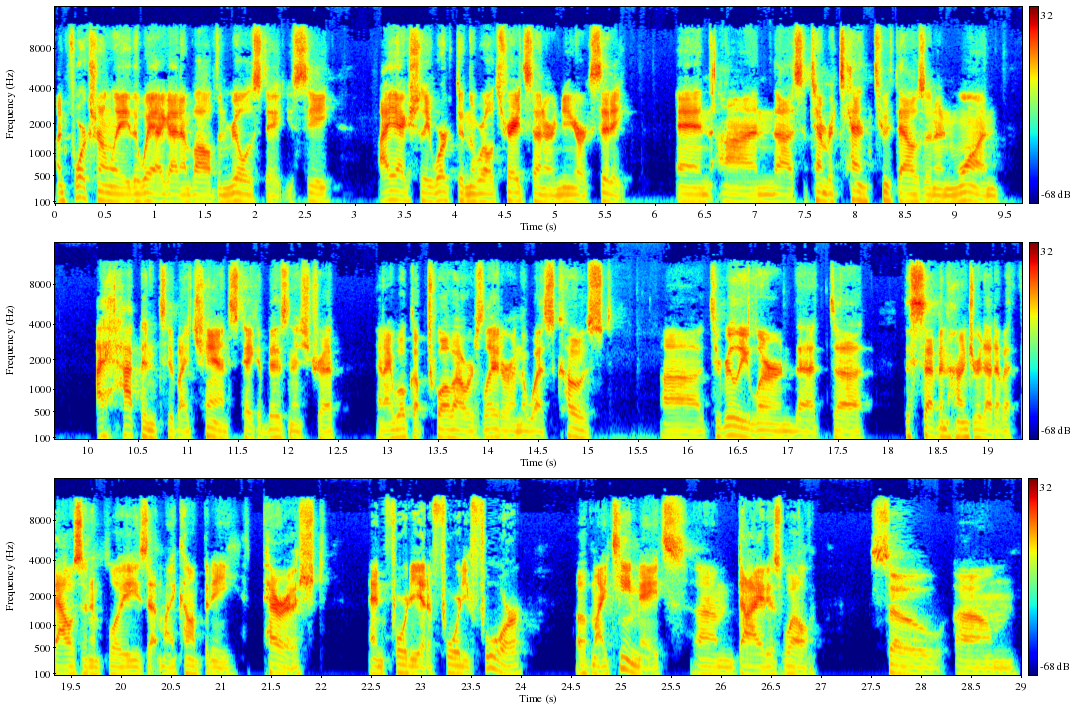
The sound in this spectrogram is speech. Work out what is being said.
unfortunately, the way I got involved in real estate. You see, I actually worked in the World Trade Center in New York City. And on uh, September 10th, 2001, I happened to, by chance, take a business trip. And I woke up 12 hours later on the West Coast uh, to really learn that uh, the 700 out of 1,000 employees at my company perished, and 40 out of 44 of my teammates um, died as well. So um,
